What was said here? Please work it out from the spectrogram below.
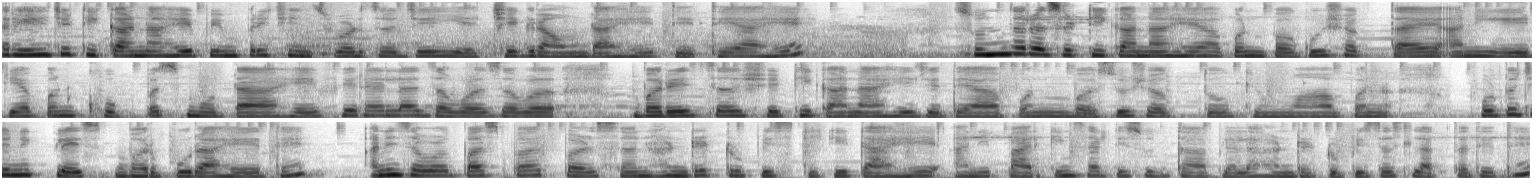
तर हे जे ठिकाण आहे पिंपरी चिंचवडचं जे याचे ग्राउंड आहे तेथे आहे. सुंदर असं ठिकाण आहे आपण बघू शकताय. आणि एरिया पण खूपच मोठा आहे. फिरायला जवळजवळ बरेच असे ठिकाण आहे जिथे आपण बसू शकतो किंवा आपण फोटोजेनिक प्लेस भरपूर आहे येथे आणि जवळपास per person hundred rupees ticket आहे आणि पार्किंगसाठी सुद्धा आपल्याला हंड्रेड रुपीजच लागतात इथे.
